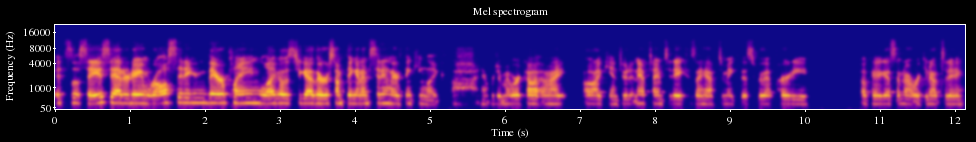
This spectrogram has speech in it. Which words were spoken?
it's let's say a Saturday and we're all sitting there playing Legos together or something and I'm sitting there thinking like, oh, I never did my workout and I oh I can't do it at nap time today because I have to make this for that party okay, I guess I'm not working out today.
